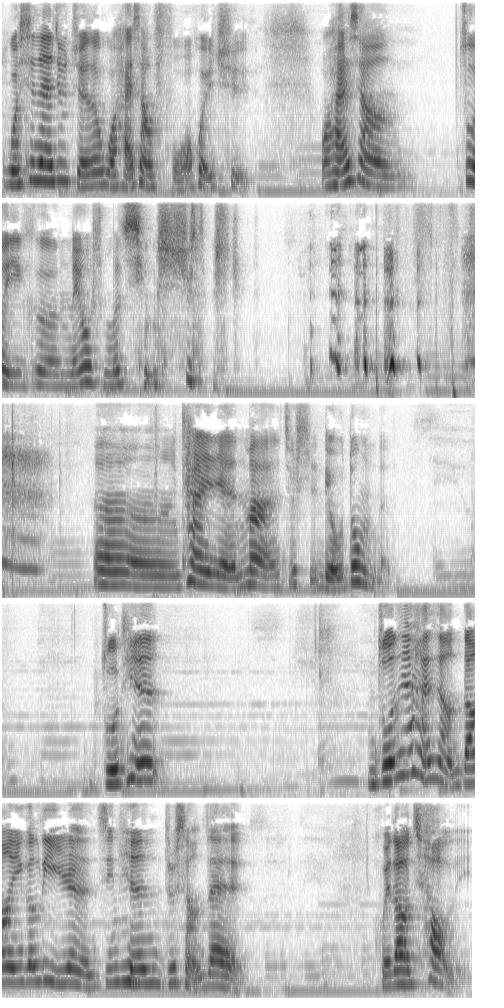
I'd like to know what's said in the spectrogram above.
我现在就觉得我还想佛回去，我还想做一个没有什么情绪的人。嗯，看人嘛，就是流动的。昨天，你昨天还想当一个利刃，今天就想在回到鞘里，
